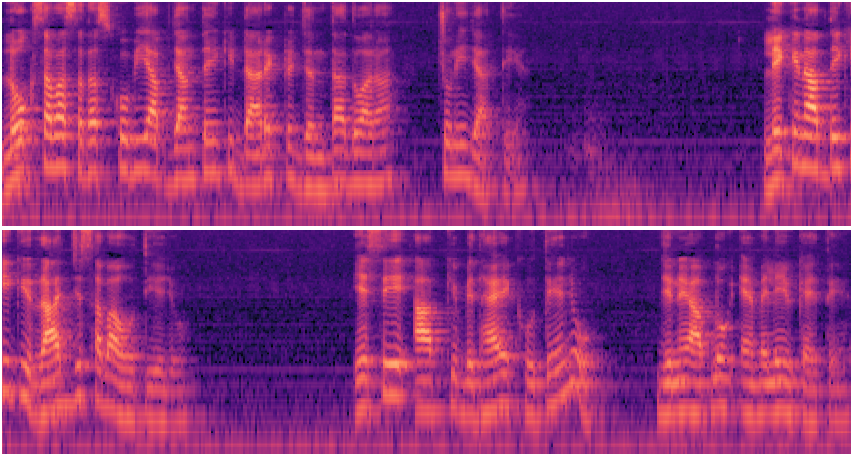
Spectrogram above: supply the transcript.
लोकसभा सदस्य को भी आप जानते हैं कि डायरेक्ट जनता द्वारा चुनी जाती है। लेकिन आप देखिए कि राज्यसभा होती है जो, ऐसे आपके विधायक होते हैं जो, जिन्हें आप लोग एमएलए कहते हैं,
